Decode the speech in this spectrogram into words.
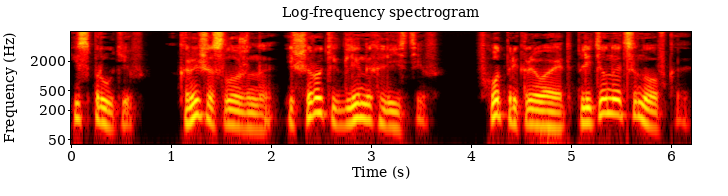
из прутьев, крыша сложена из широких длинных листьев, вход прикрывает плетеная циновка.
